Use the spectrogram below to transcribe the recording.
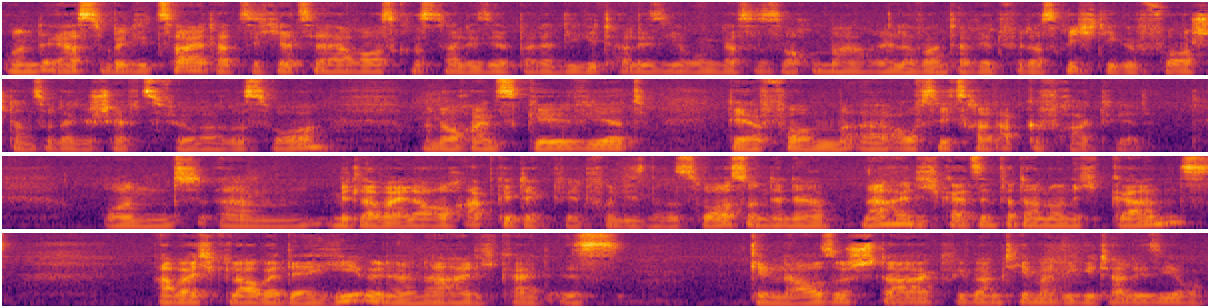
Und erst über die Zeit hat sich jetzt ja herauskristallisiert bei der Digitalisierung, dass es auch immer relevanter wird für das richtige Vorstands- oder Geschäftsführerressort und auch ein Skill wird, der vom äh, Aufsichtsrat abgefragt wird und ähm, mittlerweile auch abgedeckt wird von diesen Ressorts. Und in der Nachhaltigkeit sind wir da noch nicht ganz. Aber ich glaube, der Hebel in der Nachhaltigkeit ist genauso stark wie beim Thema Digitalisierung.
